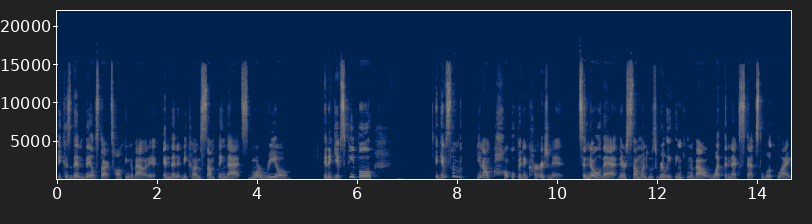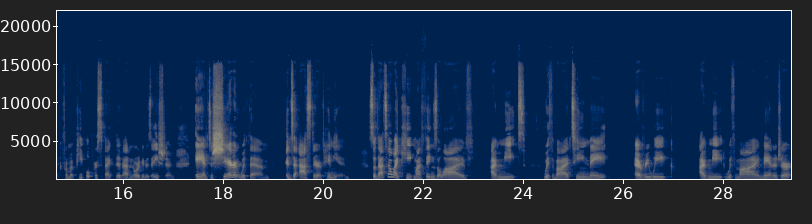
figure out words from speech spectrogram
because then they'll start talking about it. And then it becomes something that's more real. And it gives people it gives them, you know, hope and encouragement to know that there's someone who's really thinking about what the next steps look like from a people perspective at an organization and to share it with them and to ask their opinion. So that's how I keep my things alive. I meet with my teammate every week. I meet with my manager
